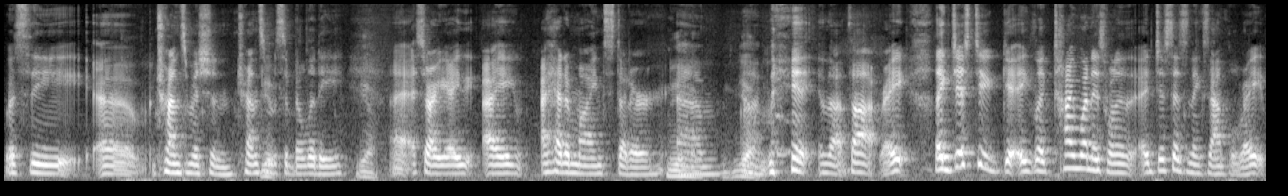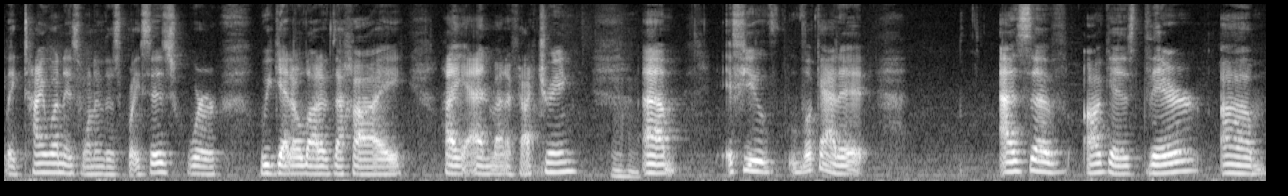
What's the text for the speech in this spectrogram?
what's the uh, transmission, transmissibility? yeah Uh, sorry, I, I I had a mind stutter Yeah, um, yeah. um, in that thought, right? Like just to get like Taiwan is one of the, just as an example, right? Like Taiwan is one of those places where we get a lot of the high high end manufacturing. Mm-hmm. Um, if you look at it, as of August, their um,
